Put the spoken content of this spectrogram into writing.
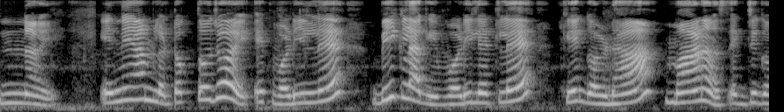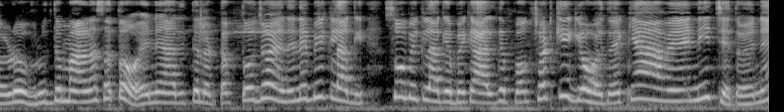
નહીં. એને આમ લટકતો જોઈ એક વડીલને બીક લાગી. વડીલ એટલે કે ગરડા માણસ. એક જે ગરડો વૃદ્ધ માણસ હતો, એને આ રીતે લટકતો જોઈ અને એને બીક લાગી. શું બીક લાગે? ભાઈ કે આ રીતે પગ છટકી ગયો હોય તો એ ક્યાં આવે? નીચે. તો એને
